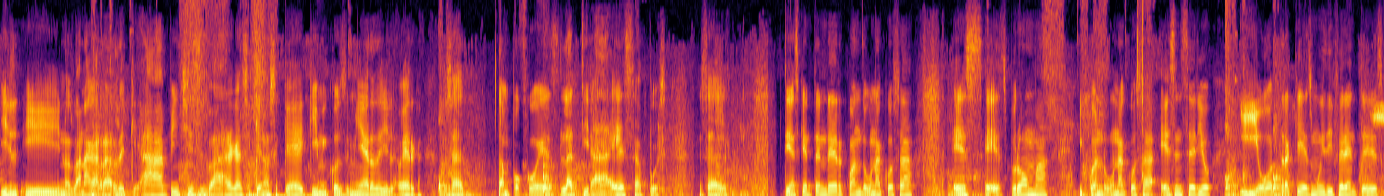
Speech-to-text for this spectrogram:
y, y nos van a agarrar de que, ah, pinches Vargas y que no sé qué, químicos de mierda y la verga. O sea, tampoco es la tirada esa, pues. O sea, tienes que entender cuando una cosa es, es broma y cuando una cosa es en serio y otra que es muy diferente es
